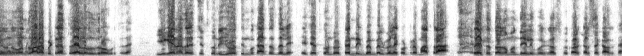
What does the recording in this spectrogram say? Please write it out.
ಇವನು ಒಂದು ವಾರ ಬಿಟ್ರೆ ಅಂತೂ ಎಲ್ಲ ಉದುರೋಗ್ಬಿಡ್ತದೆ. ಈಗ ಏನಾದ್ರೂ ಎಚ್ಚೆತ್ಕೊಂಡು ಇವತ್ತಿನ ಮುಖಾಂತರದಲ್ಲಿ ಎಚ್ಚೆತ್ಕೊಂಡು ಟನ್ನಿಗೆ ಬೆಂಬಲ ಬೆಲೆ ಕೊಟ್ರೆ ಮಾತ್ರ ರೈತರು ತಗೊಂಬಂದು ಎಲ್ಲಿಗೆ ಕಳಿಸ್ಬೇಕು ಅವ್ರು ಕಳ್ಸೋಕ್ಕಾಗುತ್ತೆ.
